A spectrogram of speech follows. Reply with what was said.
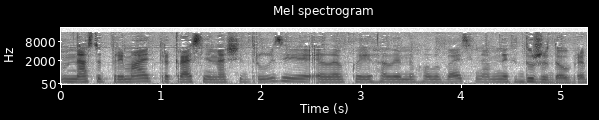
нас тут приймають прекрасні наші друзі Левко і Галина Голубець. Нам в них дуже добре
